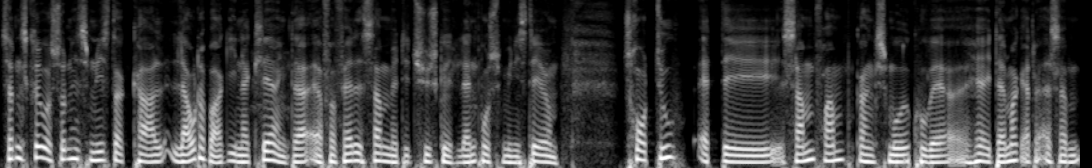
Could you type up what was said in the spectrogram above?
Sådan skriver sundhedsminister Karl Lauterbach i en erklæring, der er forfattet sammen med det tyske landbrugsministerium. Tror du, at det samme fremgangsmåde kunne være her i Danmark? At altså,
